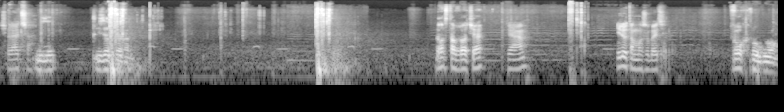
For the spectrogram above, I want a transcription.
Się leczę. I za- I za drzewem. Dostał w locie. Widziałem. Ilu tam może być? Dwóch. Dwóch było.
